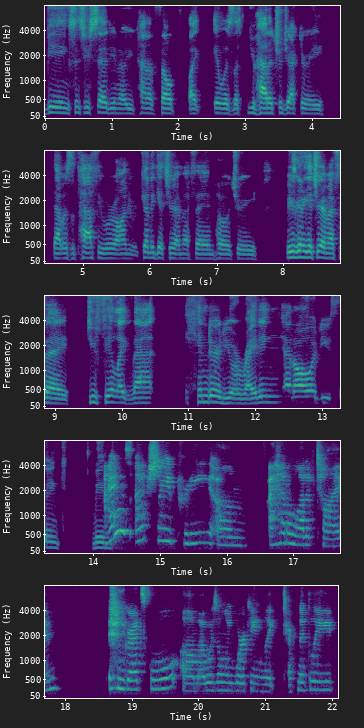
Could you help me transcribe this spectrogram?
being since you said you know you kind of felt like it was the you had a trajectory that was the path you were on you were going to get your mfa in poetry you're going to get your mfa do you feel like that hindered your writing at all or do you think i mean I was actually pretty, um, I had a lot of time in grad school. Um, I was only working like technically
